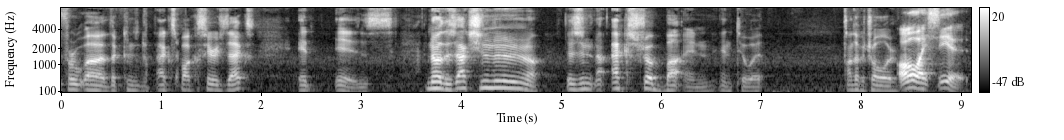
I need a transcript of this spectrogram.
for uh, the con- Xbox Series X, it is. No, there's actually no, no, no, no. There's an extra button into it on the controller. Oh, I see it.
